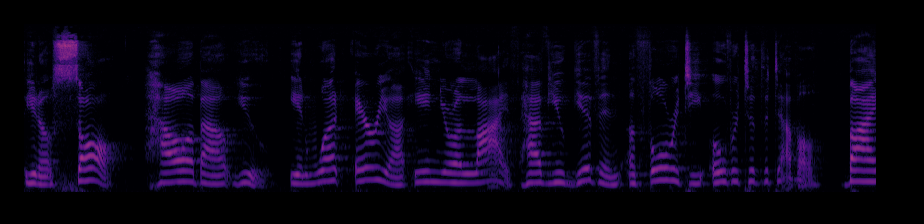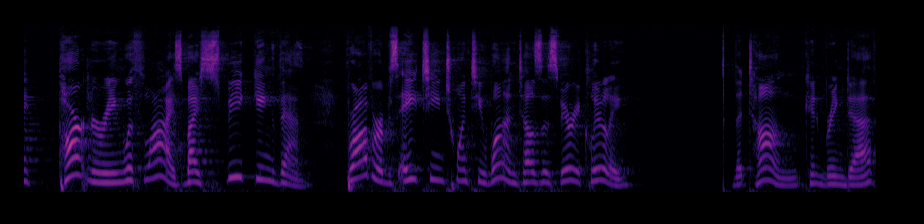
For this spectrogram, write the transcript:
you know, Saul, how about you? In what area in your life have you given authority over to the devil? By partnering with lies, by speaking them. Proverbs 18:21 tells us very clearly, the tongue can bring death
